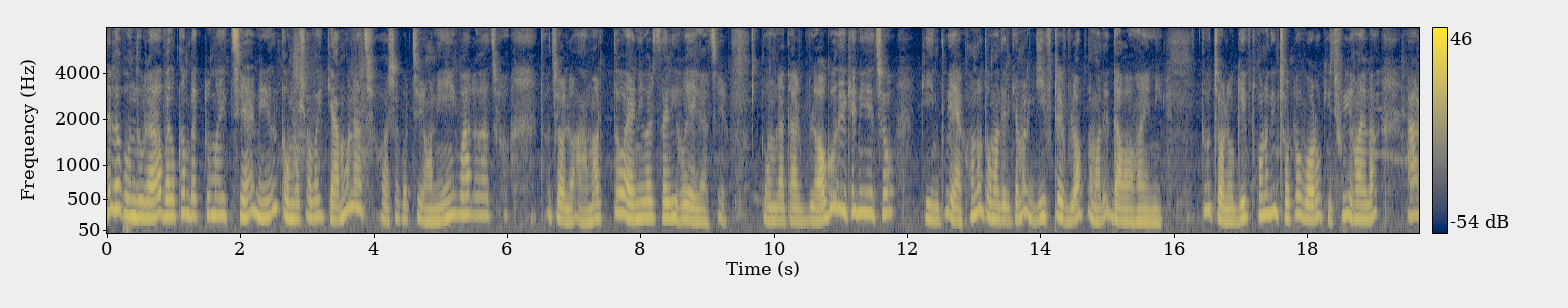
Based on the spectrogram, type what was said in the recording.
হ্যালো বন্ধুরা welcome back to my channel তোমরা সবাই কেমন আছো? আশা করছি অনেক ভালো আছো। তো চলো, আমার তো অ্যানিভার্সারি হয়ে গেছে। তোমরা তার ব্লগও দেখে নিয়েছো, কিন্তু এখনও তোমাদেরকে আমার গিফটের ব্লগ তোমাদের দেওয়া হয়নি। তো চলো গিফট কোনো দিন ছোটো, বড় কিছুই হয় না। আর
